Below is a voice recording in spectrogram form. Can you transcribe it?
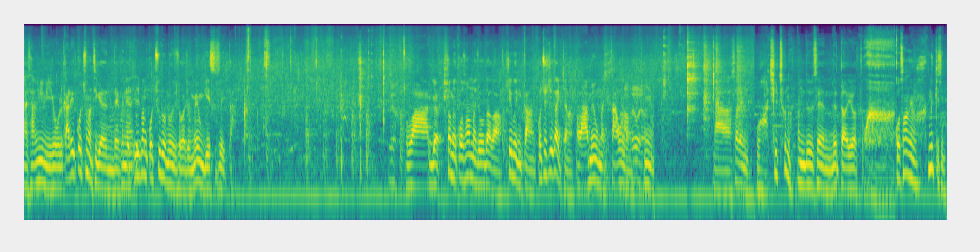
아, 사장님이 이거 원래 까리 고추만 튀겨야 되는데 그냥 일반 고추도 넣어주셔가지고 매운 게 있을 수 있다. 와, 이게 처음에 고소한 맛이 오다가 씹으니까 고추씨가 있잖아. 와, 매운맛이 싹 올라. 아, 매워요? 응. 아, 살아있네. 와, 7,000원. 한, 둘, 셋, 넷, 다, 여섯. 와, 고소한 향 확 느껴지네.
